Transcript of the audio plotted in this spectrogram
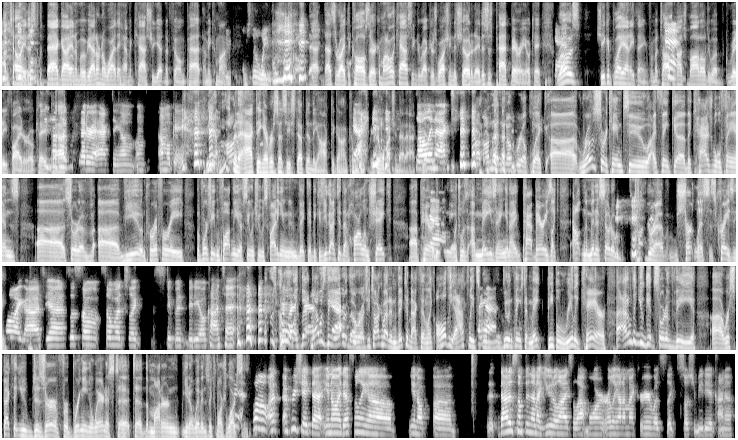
I'm telling you, this is the bad guy in a movie. I don't know why they haven't cast you yet in a film, Pat. I mean, come on. I'm still waiting for the phone call. That that's right. The call's there. Come on, all the casting directors watching the show today. This is Pat Barry. Okay, Yeah. Rose. She can play anything from a top-notch model to a gritty fighter. Okay, He's Pat. better at acting. I'm I'm, I'm okay. He, has been acting ever since he stepped in the octagon. Come on, we've been watching that act. All Yeah. in act. Uh, on that note, real quick, uh, Rose sort of came to, I think, uh, the casual fans' uh, sort of uh, view and periphery before she even fought in the UFC when she was fighting in Invicta because you guys did that Harlem Shake uh, parody Yeah. video, which was amazing. And I, Pat Barry's like out in the Minnesota tundra, shirtless. It's crazy. oh my gosh, yeah. So so so much like stupid video content. It was cool. Like that. That was the Yeah. era, though, Rose. You talk about Invicta back then. Like all the athletes Yeah. were doing things to make people really care. I, I don't think you get sort of the uh, respect that you deserve for bringing awareness to to the modern, you know, women's mixed martial arts. scene. Well, I, I appreciate that. You know, I definitely, uh, you know, uh, th- that is something that I utilized a lot more early on in my career was like social media kind of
